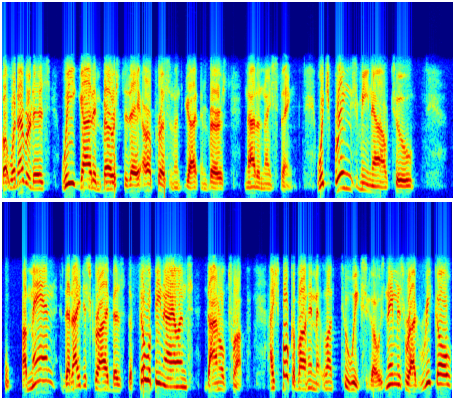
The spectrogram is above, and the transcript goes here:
But whatever it is, we got embarrassed today. Our president got embarrassed. Not a nice thing. Which brings me now to a man that I describe as the Philippine Islands Donald Trump. I spoke about him at lunch two weeks ago. His name is Rodrigo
